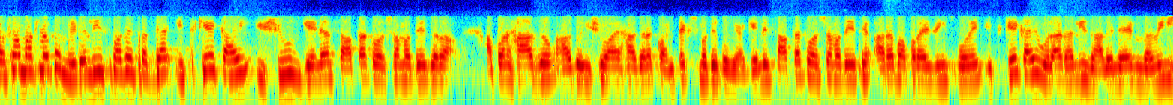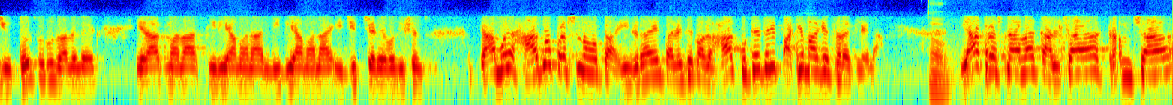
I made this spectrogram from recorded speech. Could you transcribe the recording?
तसं म्हटलं तर मिडल ईस्टमध्ये सध्या इतके काही इश्यूज गेल्या सात आठ वर्षामध्ये जर आपण हा जो हा जो इश्यू आहे हा जरा कॉन्टेक्स्टमध्ये बघूया. गेले सात आठ वर्षामध्ये इथे अरब अपरायझिंगमुळे इतके काही उलाढाली झालेले आहेत नवीन युद्ध सुरू झालेले आहेत. इराक म्हणा सिरिया म्हणा लिबिया म्हणा इजिप्तचे रेव्होल्युशन त्यामुळे हा जो प्रश्न होता इस्रायल पॅलेस्टाईन हा कुठेतरी पाठीमागे सरकलेला. हो. या प्रश्नाला कालच्या ट्रम्पच्या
